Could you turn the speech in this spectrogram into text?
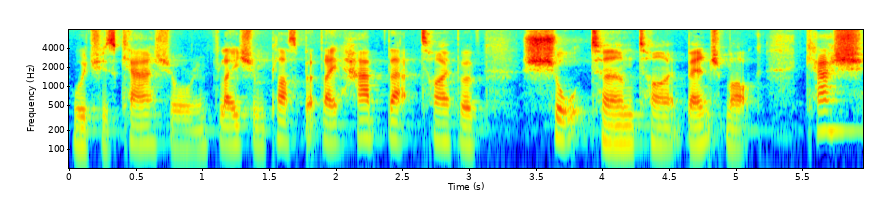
which is cash or inflation plus, but they have that type of short-term type benchmark. Cash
